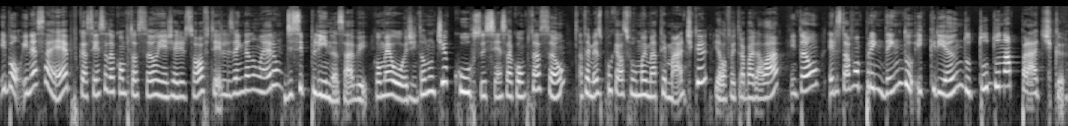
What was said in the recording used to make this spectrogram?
E bom, e nessa época, a ciência da computação e a engenharia de software, eles ainda não eram disciplinas, sabe? Como é hoje. Então não tinha curso de ciência da computação, até mesmo porque ela se formou em matemática e ela foi trabalhar lá. Então, eles estavam aprendendo e criando tudo na prática.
